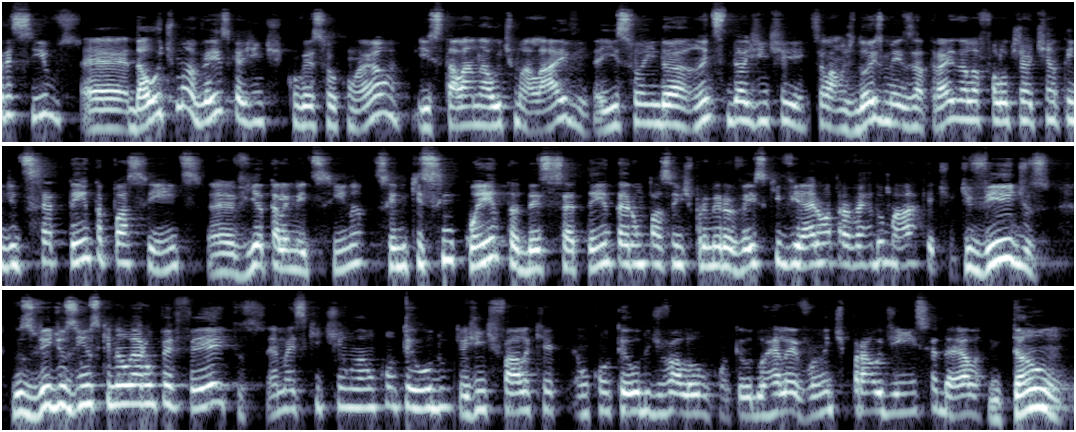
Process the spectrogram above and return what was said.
expressivos. É, da última vez que a gente conversou com ela, e está lá na última live, é isso ainda antes da gente, sei lá, uns dois meses atrás, ela falou que já tinha atendido 70 pacientes é, via telemedicina, sendo que 50 desses 70 eram pacientes de primeira vez que vieram através do marketing, de vídeos, dos videozinhos que não eram perfeitos, né, mas que tinham lá um conteúdo que a gente fala que é um conteúdo de valor, um conteúdo relevante para a audiência dela. Então,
